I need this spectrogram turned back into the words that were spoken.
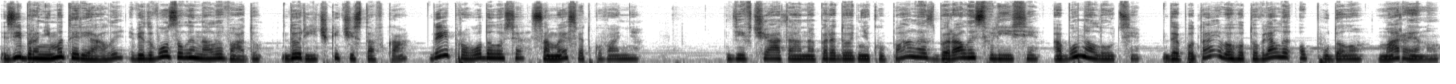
Зібрані матеріали відвозили на леваду до річки чи ставка, де й проводилося саме святкування. Дівчата напередодні купала збирались в лісі або на луці, де потаї виготовляли опудало, марену.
